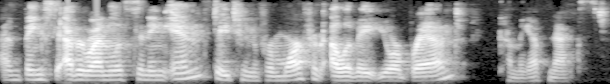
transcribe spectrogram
And thanks to everyone listening in. Stay tuned for more from Elevate Your Brand coming up next.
